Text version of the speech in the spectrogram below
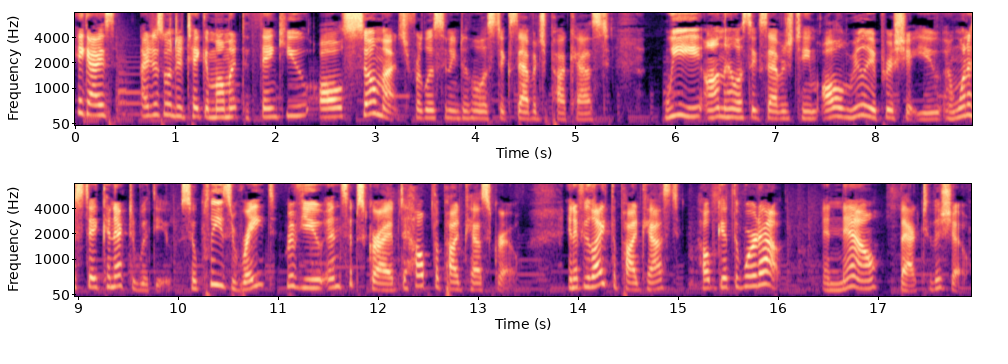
Hey guys, I just wanted to take a moment to thank you all so much for listening to the Holistic Savage podcast. We on the Holistic Savage team all really appreciate you and want to stay connected with you. So please rate, review, and subscribe to help the podcast grow. And if you like the podcast, help get the word out. And now, back to the show.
